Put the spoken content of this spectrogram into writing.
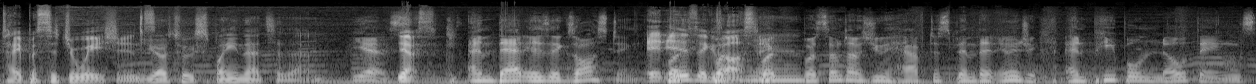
type of situations. You have to explain that to them. Yes. Yes. And that is exhausting. It It is is exhausting. But, Yeah. but, sometimes you have to spend that energy. And people know things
